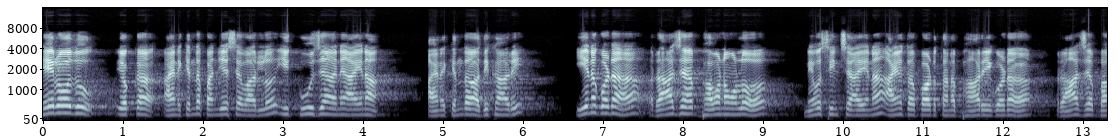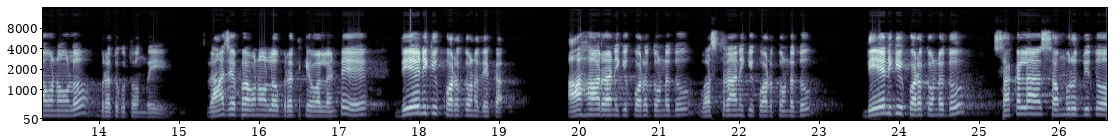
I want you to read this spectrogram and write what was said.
హేరోదు యొక్క ఆయన కింద పనిచేసే వారిలో ఈ కూజ అనే ఆయన ఆయన కింద అధికారి ఈయన కూడా రాజభవనంలో నివసించే ఆయన ఆయనతో పాటు తన భార్య కూడా రాజభవనంలో బ్రతుకుతుంది. రాజభవనంలో బ్రతికే వాళ్ళంటే దేనికి కొరత ఉండదు ఇక. ఆహారానికి కొరత ఉండదు వస్త్రానికి కొరత ఉండదు దేనికి కొరత ఉండదు? సకల సమృద్ధితో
